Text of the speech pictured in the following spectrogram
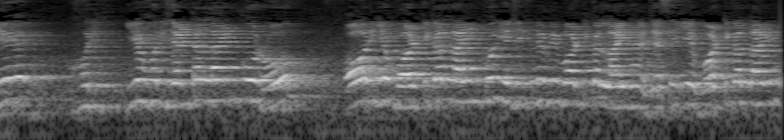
ये ये हॉरिजेंटल लाइन को रो और ये वर्टिकल लाइन को, ये जितने भी वर्टिकल लाइन है, जैसे ये वर्टिकल लाइन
